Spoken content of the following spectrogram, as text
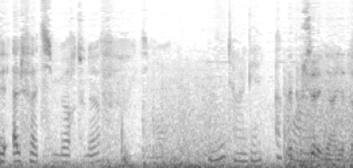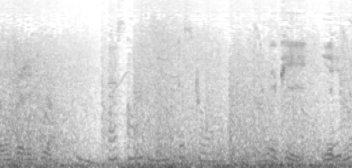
Et Alpha Timber tout neuf. Quasiment. New target Mais poussez, les gars, il y a de l'avantage et tout, là. Et puis, il y a du monde.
